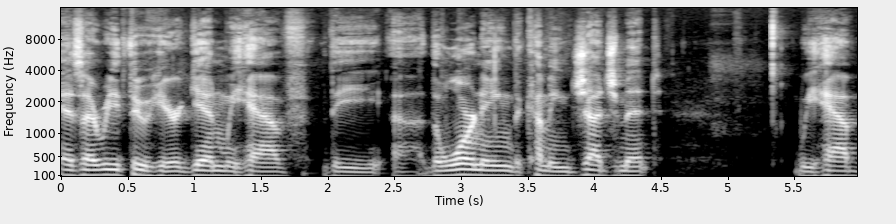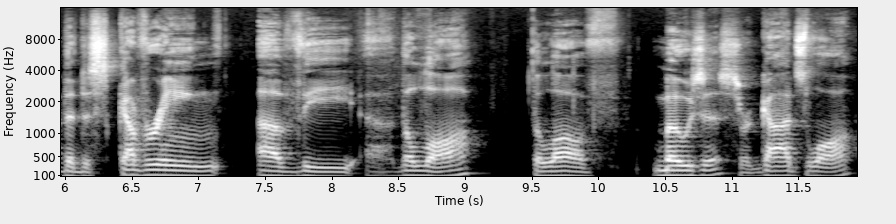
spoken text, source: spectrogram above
as I read through here again, we have the uh, the warning, the coming judgment. We have the discovering of the uh, the law, the law of Moses or God's law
